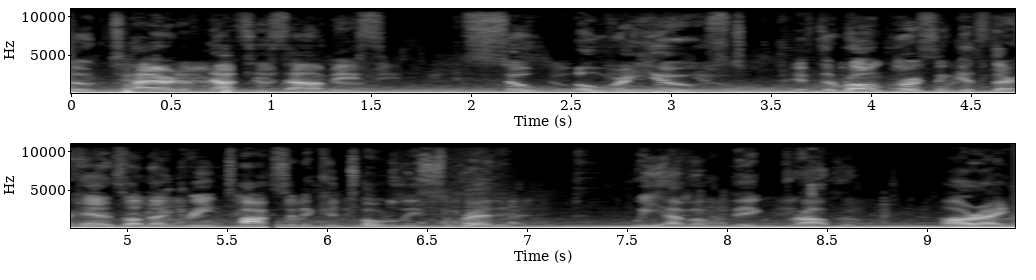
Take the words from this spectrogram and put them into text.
So tired of Nazi zombies. It's so overused. If the wrong person gets their hands on that green toxin, it could totally spread it. we have a big problem. All right,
